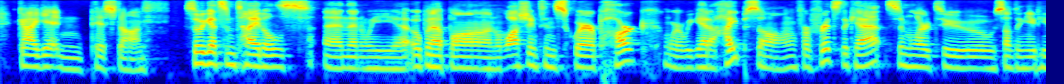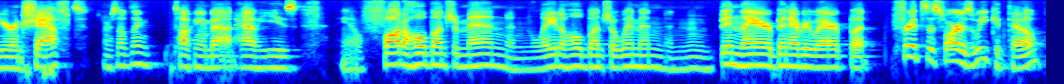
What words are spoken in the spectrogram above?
Guy getting pissed on. So we get some titles, and then we uh, open up on Washington Square Park, where we get a hype song for Fritz the Cat, similar to something you'd hear in Shaft or something, talking about how he's, you know, fought a whole bunch of men and laid a whole bunch of women and been there, been everywhere. But Fritz, as far as we can tell,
